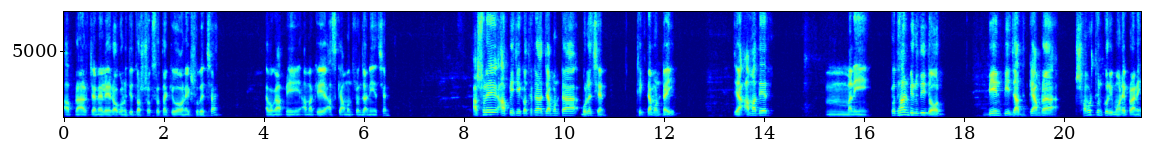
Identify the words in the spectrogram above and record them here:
আপনার চ্যানেলের অগণিত দর্শক শ্রোতাকেও অনেক শুভেচ্ছা। এবং আপনি আমাকে আজকে আমন্ত্রণ জানিয়েছেন। আসলে আপনি যে কথাটা যেমনটা বলেছেন, ঠিক তেমনটাই যে আমাদের মানে প্রধান বিরোধী দল বিএনপি, যাদেরকে আমরা সমর্থন করি মনে প্রাণে,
